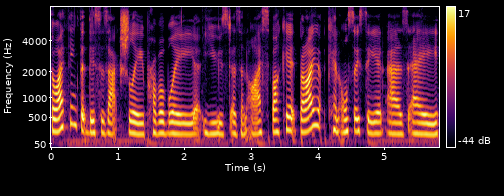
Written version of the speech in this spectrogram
So I think that this is actually probably used as an ice bucket, but I can also see it as a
